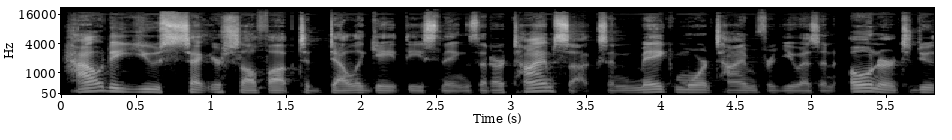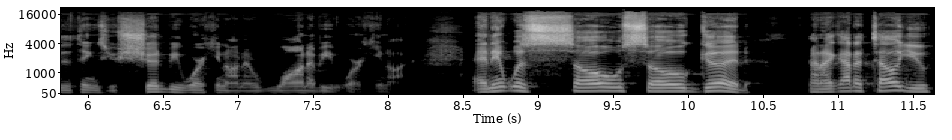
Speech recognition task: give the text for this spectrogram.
how do you set yourself up to delegate these things that are time sucks and make more time for you as an owner to do the things you should be working on and want to be working on. And it was so, so good. And I got to tell you,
